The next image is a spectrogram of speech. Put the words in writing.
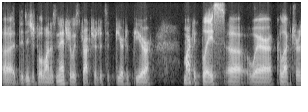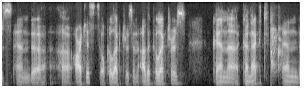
uh, the digital one is naturally structured. It's a peer-to-peer marketplace uh, where collectors and uh, uh, artists, or collectors and other collectors, can connect and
